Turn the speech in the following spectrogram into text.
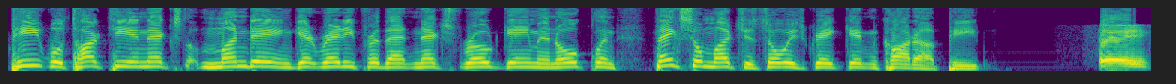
Pete, we'll talk to you next Monday and get ready for that next road game in Oakland. Thanks so much. It's always great getting caught up, Pete. Hey,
